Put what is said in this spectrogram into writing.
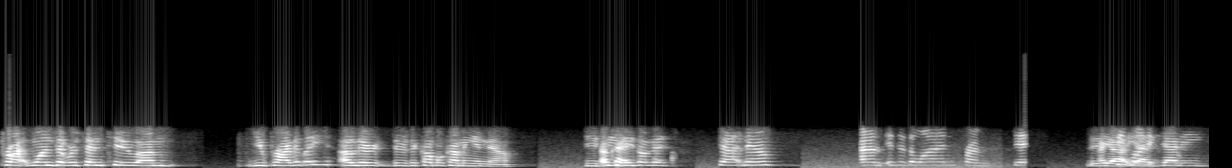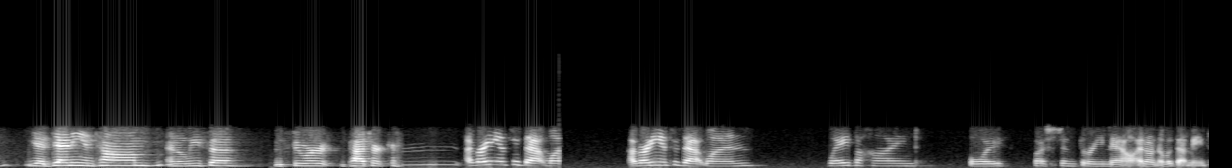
pri- ones that were sent to um, you privately? Oh, there, there's a couple coming in now. Do you see okay. these on the chat now? Um, is it the one from uh, yeah, ex- Denny. Yeah, Denny and Tom and Elisa and Stuart and Patrick. Mm, I've already answered that one. I've already answered that one. Way behind boys question three now. I don't know what that means.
